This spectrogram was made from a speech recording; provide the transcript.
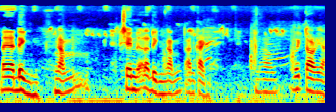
Đây là đỉnh ngắm, trên nữa là đỉnh ngắm toàn cảnh, Mount Victoria.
